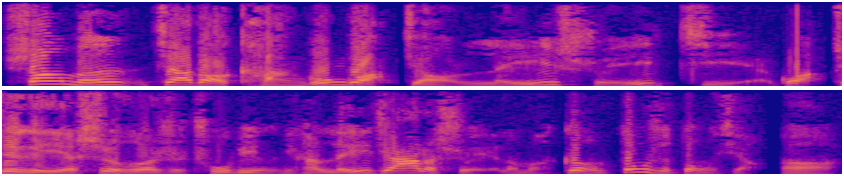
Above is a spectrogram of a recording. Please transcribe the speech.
商门加到坎宫卦叫雷水解卦，这个也适合是出兵。你看雷加了水了嘛，更都是动向啊。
